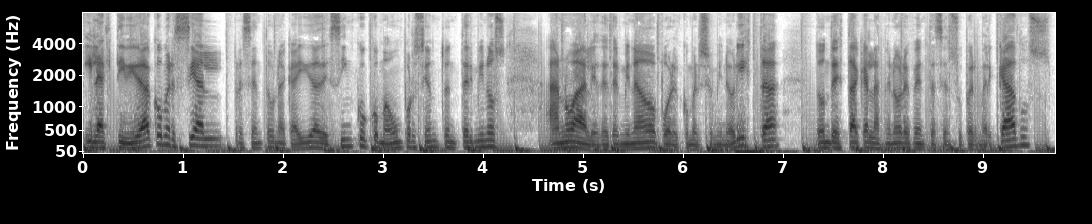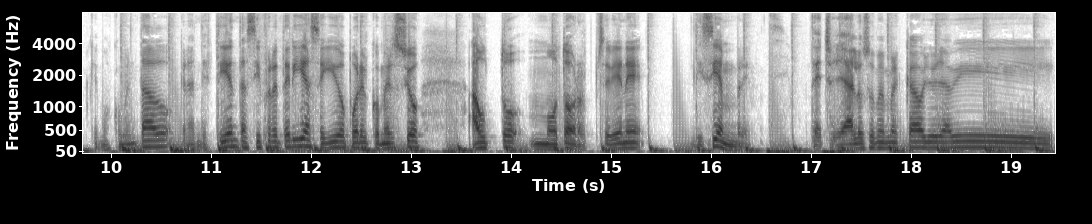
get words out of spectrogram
y la actividad comercial presenta una caída de 5,1% en términos anuales, determinado por el comercio minorista, donde destacan las menores ventas en supermercados, que hemos comentado, grandes tiendas y ferreterías, seguido por el comercio automotor. Se viene diciembre. De hecho, ya en los supermercados yo ya vi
